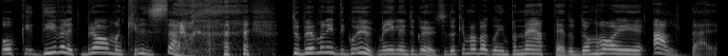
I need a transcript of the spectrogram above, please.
Och det är väldigt bra om man krisar. då behöver man inte gå ut, man gillar inte att gå ut. Så då kan man bara gå in på nätet och de har ju allt där.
